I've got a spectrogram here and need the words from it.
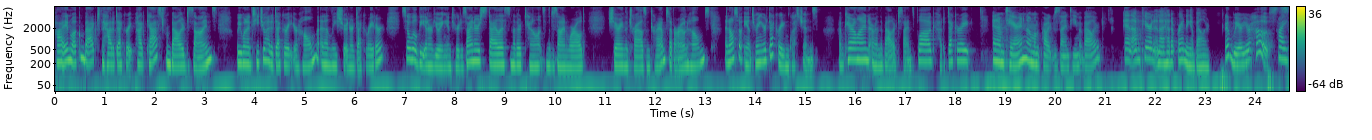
Hi, and welcome back to the How to Decorate podcast from Ballard Designs. We want to teach you how to decorate your home and unleash your inner decorator. So, we'll be interviewing interior designers, stylists, and other talents in the design world, sharing the trials and triumphs of our own homes, and also answering your decorating questions. I'm Caroline. I run the Ballard Designs blog, How to Decorate. And I'm Taryn. I'm on the product design team at Ballard. And I'm Karen, and I head up branding at Ballard. And we're your hosts. Hi.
